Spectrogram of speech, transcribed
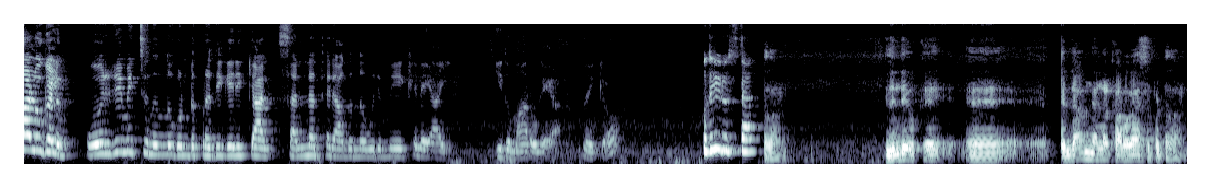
ആളുകളും ഒരുമിച്ച് നിന്നുകൊണ്ട് പ്രതികരിക്കാൻ സന്നദ്ധരാകുന്ന ഒരു മേഖലയായി. ഇത് മാറുകയാണ്. നോക്കോ ഇതിന്റെയൊക്കെ എല്ലാം ഞങ്ങൾക്ക് അവകാശപ്പെട്ടതാണ്.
